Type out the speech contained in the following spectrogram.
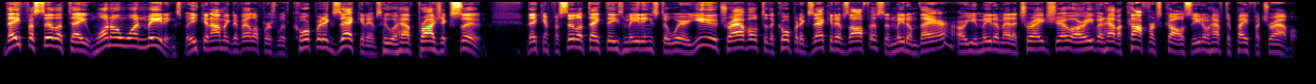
They facilitate one on one meetings for economic developers with corporate executives who will have projects soon. They can facilitate these meetings to where you travel to the corporate executive's office and meet them there, or you meet them at a trade show, or even have a conference call so you don't have to pay for travel.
